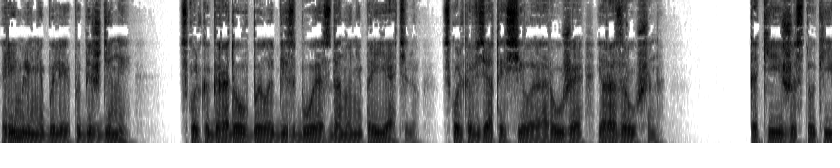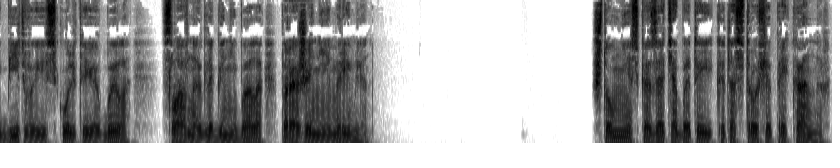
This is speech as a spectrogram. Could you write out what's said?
римляне были побеждены, сколько городов было без боя сдано неприятелю, сколько взятой силы оружия и разрушено. Какие жестокие битвы и сколько их было, славных для Ганнибала поражением римлян. Что мне сказать об этой катастрофе при Каннах,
